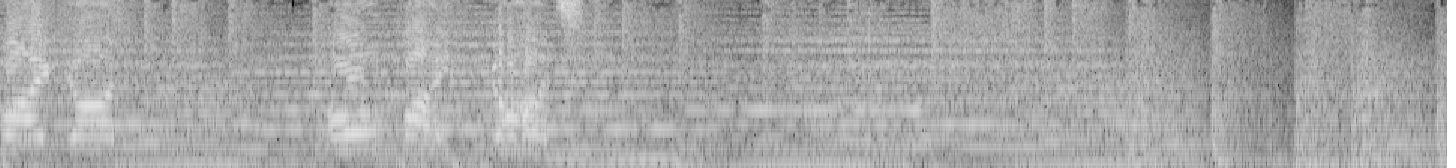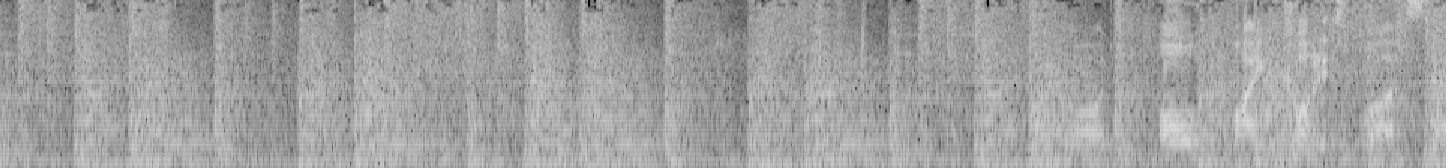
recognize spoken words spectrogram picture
Oh my god! Oh my god! god. Oh my god, it's worse then.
